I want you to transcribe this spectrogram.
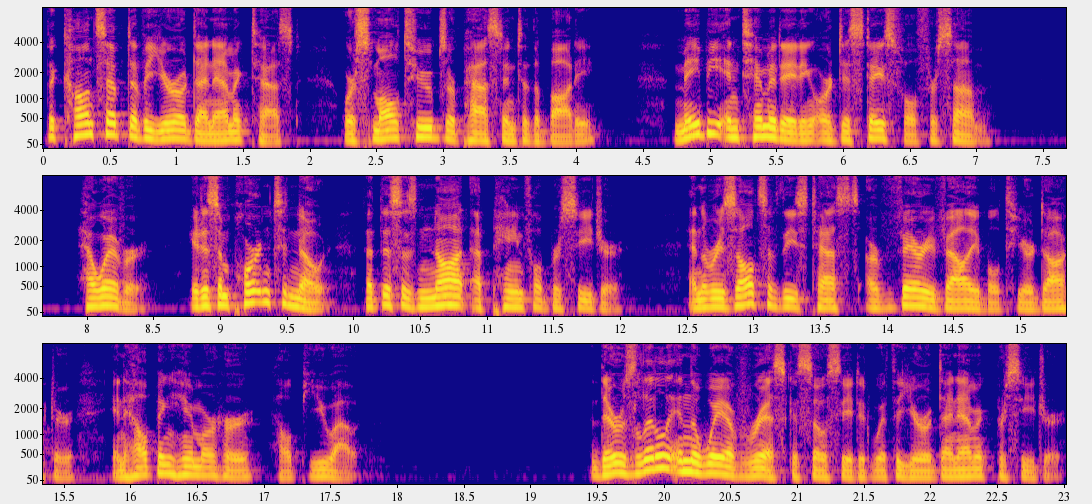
The concept of a urodynamic test, where small tubes are passed into the body, may be intimidating or distasteful for some. However, it is important to note that this is not a painful procedure, and the results of these tests are very valuable to your doctor in helping him or her help you out. There is little in the way of risk associated with a urodynamic procedure.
